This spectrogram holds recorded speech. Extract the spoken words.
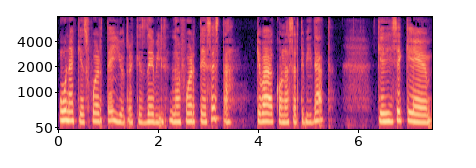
Una que es fuerte y otra que es débil. La fuerte es esta, que va con asertividad, que dice que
